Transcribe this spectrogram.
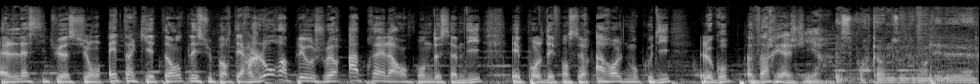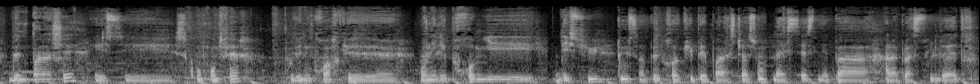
La situation est inquiétante. Les supporters l'ont rappelé aux joueurs après la rencontre de samedi. Et pour le défenseur Harold Moukoudi, le groupe va réagir. Les supporters nous ont demandé de, de ne pas lâcher et c'est ce qu'on compte faire. Vous pouvez nous croire que on est les premiers déçus, tous un peu préoccupés par la situation. La SS n'est pas à la place où il doit être.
